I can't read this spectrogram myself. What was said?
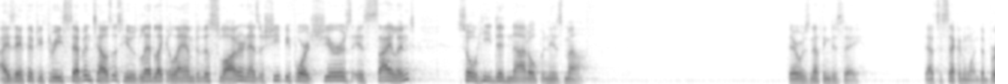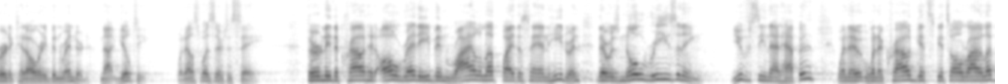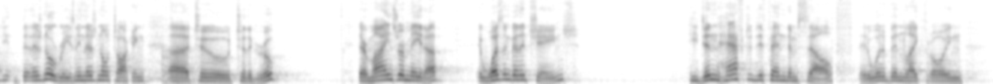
Isaiah 53 7 tells us he was led like a lamb to the slaughter, and as a sheep before its shearers is silent, so he did not open his mouth. There was nothing to say. That's the second one. The verdict had already been rendered not guilty. What else was there to say? Thirdly, the crowd had already been riled up by the Sanhedrin. There was no reasoning. You've seen that happen. When a, when a crowd gets, gets all riled up, there's no reasoning, there's no talking uh, to, to the group. Their minds were made up. It wasn't going to change. He didn't have to defend himself. It would have been like throwing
